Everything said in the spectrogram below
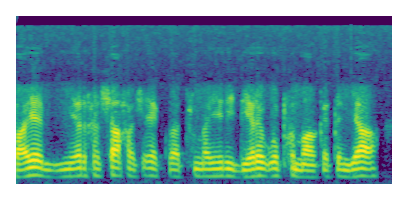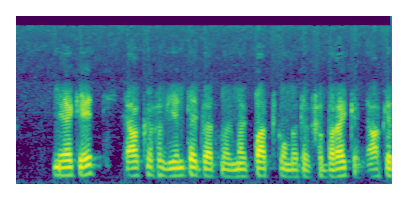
baie meer gesag as ek wat vir my hierdie deure oopgemaak het en ja, nee ek het elke geleentheid wat met my pad kom het ek gebruik en elke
